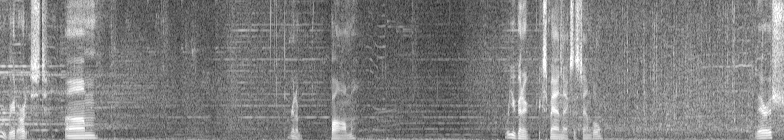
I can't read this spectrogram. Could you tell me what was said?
Ooh, great artist. Um, we're gonna bomb. Where are you gonna expand next, Istanbul? There-ish.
